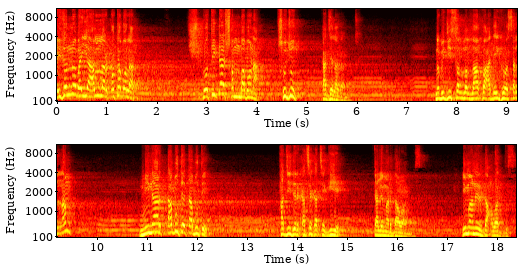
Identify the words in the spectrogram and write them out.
এই জন্য ভাইয়া আল্লাহর কথা বলার প্রতিটা সম্ভাবনা, সুযোগ কাজে লাগানো উচিত। নবীজি সাল্লাহ আলিহাসাল্লাম মিনার তাবুতে তাবুতে হাজিদের কাছে কাছে গিয়ে কালেমার দাওয়াত দিছে ইমানের দাওয়াত দিছে।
